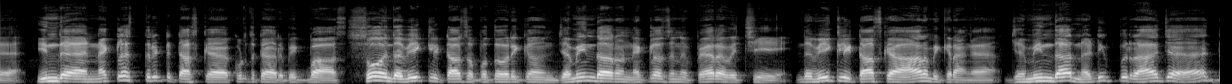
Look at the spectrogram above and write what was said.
இந்த நெக்லஸ் திருட்டு டாஸ்க்கை கொடுத்துட்டாரு பிக் பாஸ் ஸோ இந்த வீக்லி டாஸை பொறுத்த வரைக்கும் ஜமீன்தாரும் நெக்லஸ்னு பேரை வச்சு இந்த வீக்லி டாஸ்கை ஆரம்பிக்கிறாங்க. ஜமீன்தார் நடிப்பு ராஜ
